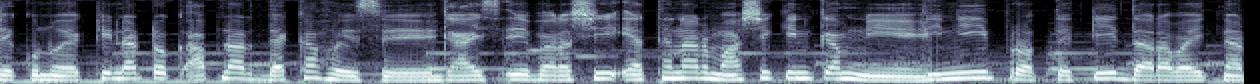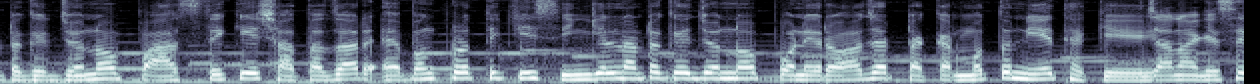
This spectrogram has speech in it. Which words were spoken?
যে কোনো একটি নাটক আপনার দেখা হয়েছে। গাইস এবার আসি এথানার মাসিক ইনকাম নিয়ে। তিনি প্রত্যেকটি ধারাবাহিক নাটকের জন্য পাঁচ থেকে সাত হাজার এবং প্রত্যেকটি সিঙ্গেল নাটকের জন্য পনেরো হাজার টাকার মতো নিয়ে থাকে। জানা গেছে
